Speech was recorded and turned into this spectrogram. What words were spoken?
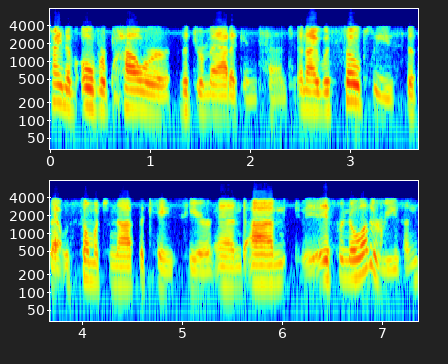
kind of overpower the dramatic intent. And I was so pleased that that was so much not the case here. And um, if for no other reason,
